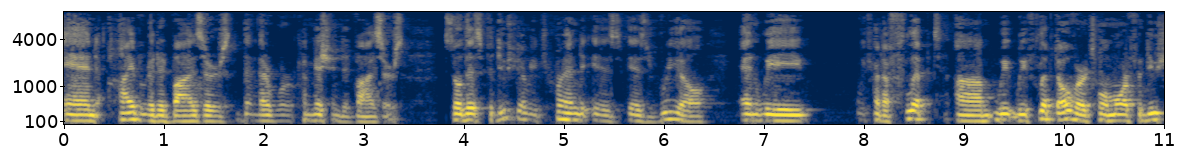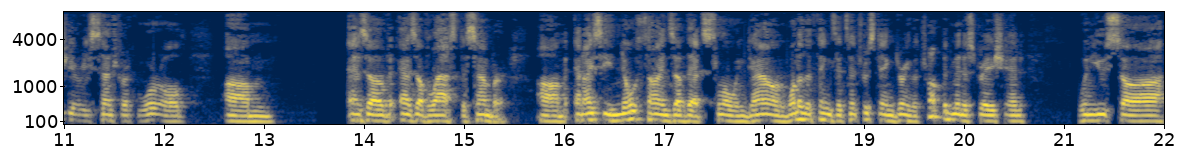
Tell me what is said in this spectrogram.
and hybrid advisors than there were commissioned advisors. So this fiduciary trend is is real, and we we kind of flipped um, we we flipped over to a more fiduciary centric world um, as of as of last December. Um, and I see no signs of that slowing down. One of the things that's interesting during the Trump administration, when you saw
